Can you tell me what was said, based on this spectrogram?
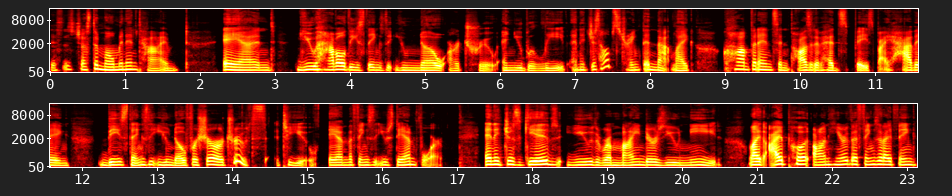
this is just a moment in time and you have all these things that you know are true and you believe and it just helps strengthen that like confidence and positive headspace by having these things that you know for sure are truths to you and the things that you stand for and it just gives you the reminders you need. Like I put on here the things that I think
